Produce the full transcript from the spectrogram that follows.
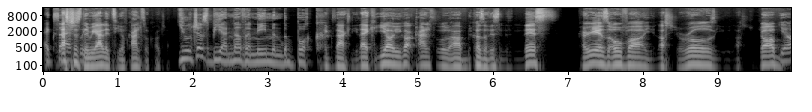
exactly. That's just the reality of cancel culture. You'll just be another name in the book. Exactly. Like, yo, you got cancelled uh, because of this and this and this. Career's over. You lost your roles. You lost your job. You're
